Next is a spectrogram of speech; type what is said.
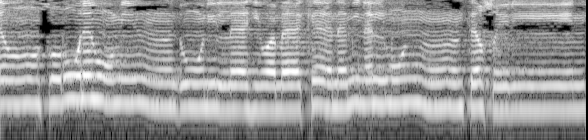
ينصرونه من دون الله وما كان من المنتصرين.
